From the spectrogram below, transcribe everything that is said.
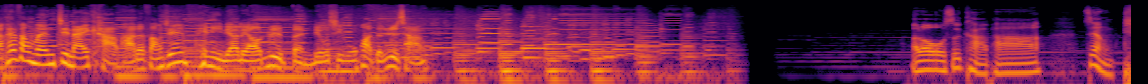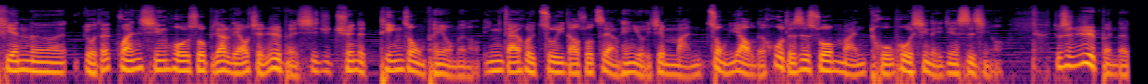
打开房门，进来卡爬的房间，陪你聊聊日本流行文化的日常。Hello，我是卡爬。这两天呢，有在关心或者说比较了解日本戏剧圈的听众朋友们哦，应该会注意到说，这两天有一件蛮重要的，或者是说蛮突破性的一件事情哦，就是日本的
